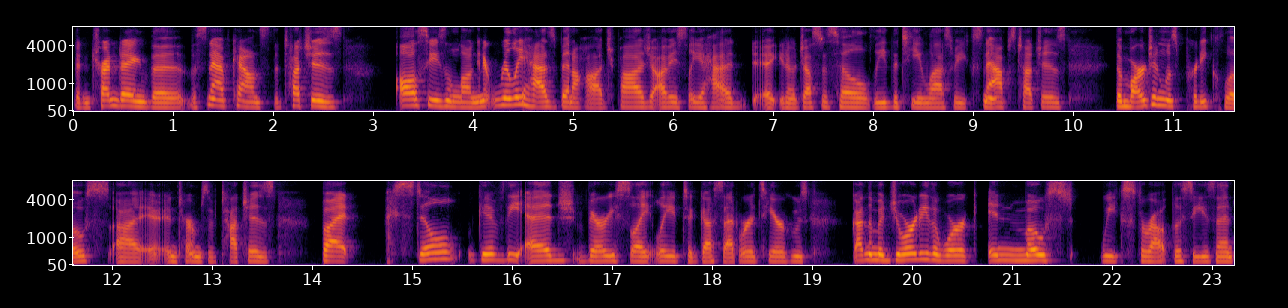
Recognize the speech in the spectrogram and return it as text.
been trending the the snap counts, the touches all season long. And it really has been a hodgepodge. Obviously, you had, uh, you know, Justice Hill lead the team last week, snaps, touches. The margin was pretty close uh, in terms of touches, but I still give the edge very slightly to Gus Edwards here, who's gotten the majority of the work in most weeks throughout the season.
